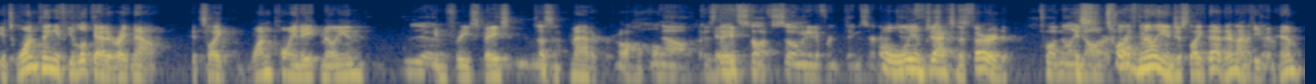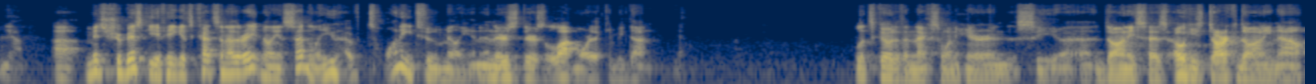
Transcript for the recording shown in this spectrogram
it's one thing if you look at it right now. It's like 1.8 million Yeah. in free space. It doesn't matter at all. No, because Okay. they still have so many different things they're going Oh, to do. William Jackson size. III, twelve million dollars. 12 million just like that. They're not Right keeping there. him. Yeah. Uh, Mitch Trubisky, if he gets cuts another eight million, suddenly you have 22 million, and there's there's a lot more that can be done. Let's go to the next one here and see. Uh, Donnie says, "Oh, he's dark Donnie now.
